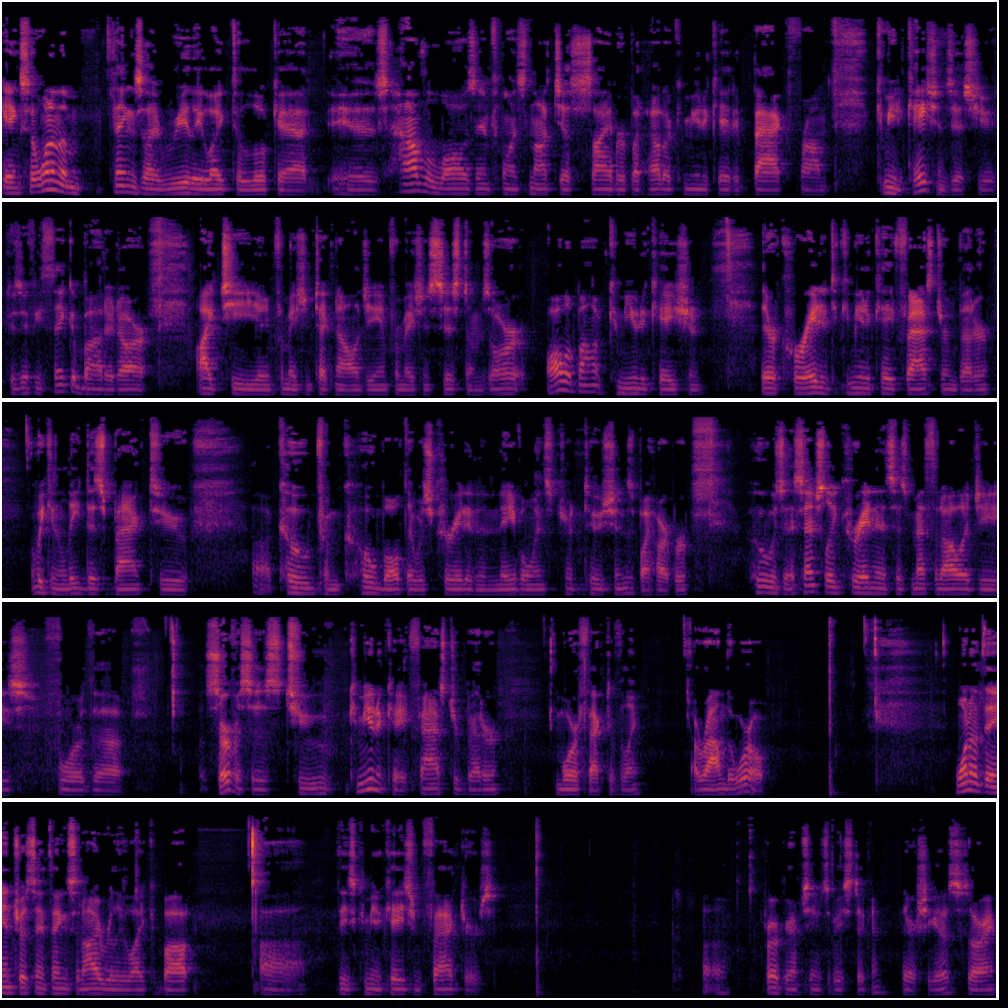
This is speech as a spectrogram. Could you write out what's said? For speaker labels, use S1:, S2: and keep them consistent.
S1: Gang, so one of the things I really like to look at is how the laws influence not just cyber, but how they're communicated back from communications issues. Because if you think about it, our IT, information technology, information systems are all about communication. They're created to communicate faster and better. We can lead this back to uh, code from COBOL that was created in naval institutions by Hopper who was essentially creating this as methodologies for the services to communicate faster, better, more effectively around the world. One of the interesting things that I really like about uh, these communication factors, uh -oh, program seems to be sticking, there she goes, sorry,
